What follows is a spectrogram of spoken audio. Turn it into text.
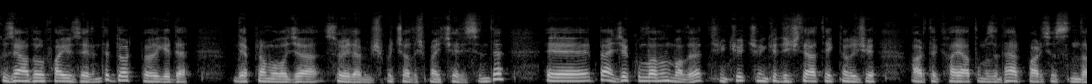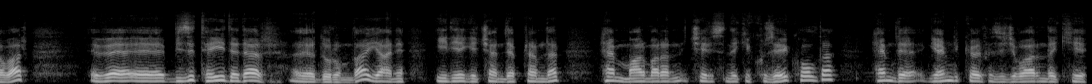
Kuzey Anadolu fay üzerinde dört bölgede deprem olacağı söylenmiş bu çalışma içerisinde. E, bence kullanılmalı. Çünkü çünkü dijital teknoloji artık hayatımızın her parçasında var ve e, bizi teyit eder e, durumda. Yani iyiliğe geçen depremler hem Marmara'nın içerisindeki kuzey kolda hem de Gemlik Körfezi civarındaki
